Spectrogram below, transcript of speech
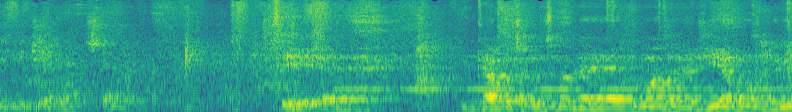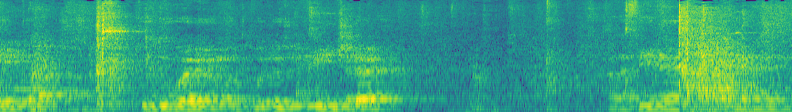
difficile match. Sì, eh, in campo c'è una squadra di molta energia, molta grinta, tutti e due molto vogliosi di vincere. Alla fine eh,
